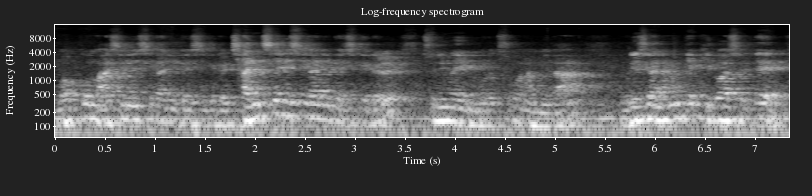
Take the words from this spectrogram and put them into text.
먹고 마시는 시간이 되시기를 잔치의 시간이 되시기를 주님의 이름으로 축원합니다. 우리 시간에 함께 기도하실 때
